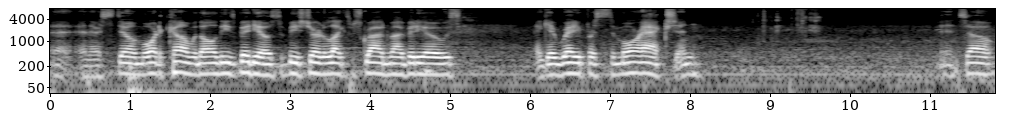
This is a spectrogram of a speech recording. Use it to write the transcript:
And there's still more to come with all these videos, so be sure to like, subscribe to my videos, and get ready for some more action. And so,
